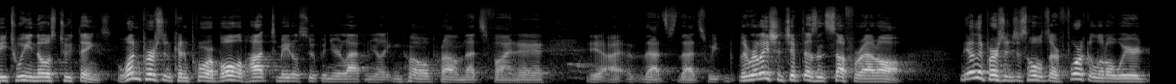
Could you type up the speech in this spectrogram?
between those two things. One person can pour a bowl of hot tomato soup in your lap, and you're like, no problem, that's fine. Hey, yeah, that's, that's. The relationship doesn't suffer at all. The other person just holds their fork a little weird,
